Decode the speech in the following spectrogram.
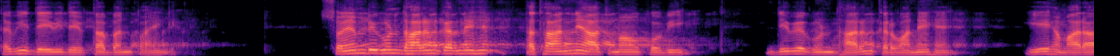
तभी देवी देवता बन पाएँगे। स्वयं भी गुण धारण करने हैं, तथा अन्य आत्माओं को भी दिव्य गुण धारण करवाने हैं, ये हमारा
